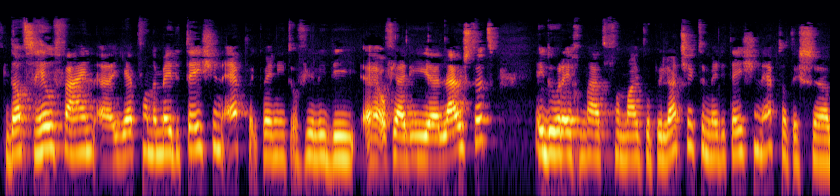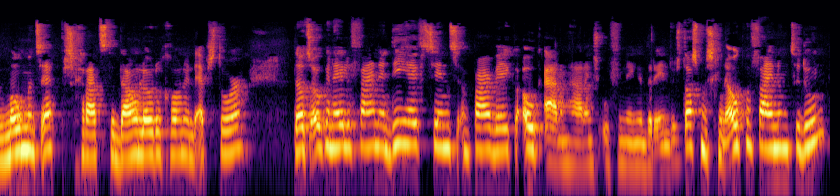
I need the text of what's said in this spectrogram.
Dat is heel fijn. Uh, je hebt van de Meditation app, ik weet niet of, jullie die, uh, of jij die luistert. Ik doe regelmatig van Michael Pilarczyk, de Meditation app. Dat is Moments app, is gratis te downloaden gewoon in de App Store. Dat is ook een hele fijne. En die heeft sinds een paar weken ook ademhalingsoefeningen erin. Dus dat is misschien ook een fijn om te doen.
